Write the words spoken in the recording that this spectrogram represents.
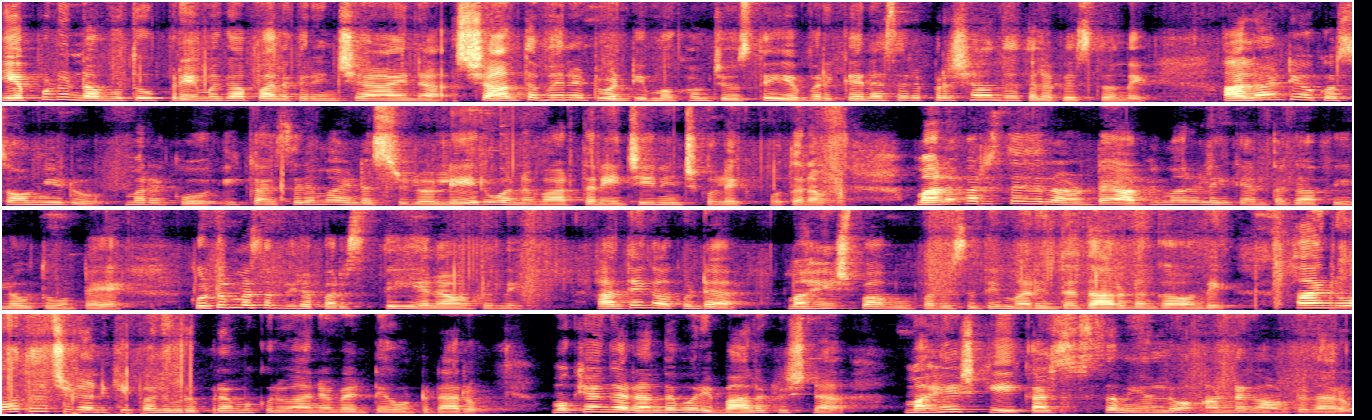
ఎప్పుడు నవ్వుతూ ప్రేమగా పలకరించే ఆయన శాంతమైనటువంటి ముఖం చూస్తే ఎవరికైనా సరే ప్రశాంతత లభిస్తుంది. అలాంటి ఒక సౌమ్యుడు మనకు ఇక సినిమా ఇండస్ట్రీలో లేరు అన్న వార్తని జీర్ణించుకోలేకపోతున్నాం. మన పరిస్థితి ఎలా ఉంటే అభిమానులు ఇంకెంతగా ఫీల్ అవుతూ ఉంటే కుటుంబ సభ్యుల పరిస్థితి ఎలా ఉంటుంది? అంతేకాకుండా మహేష్ బాబు పరిస్థితి మరింత దారుణంగా ఉంది. ఆయన ఓదార్చడానికి పలువురు ప్రముఖులు ఆయన వెంటే ఉంటున్నారు. ముఖ్యంగా నందమూరి బాలకృష్ణ మహేష్కి కష్ట సమయంలో అండగా ఉంటున్నారు.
